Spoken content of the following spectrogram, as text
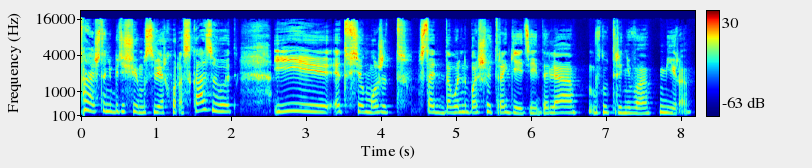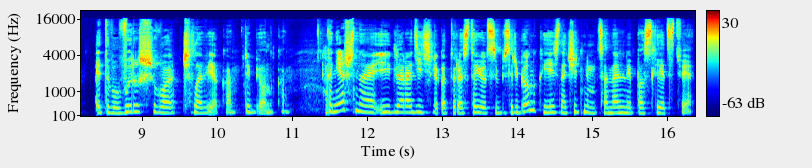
а, что-нибудь еще ему сверху рассказывают. И это все может стать довольно большой трагедией для внутреннего мира этого выросшего человека, ребенка. Конечно, и для родителя, который остается без ребенка, есть значительные эмоциональные последствия.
